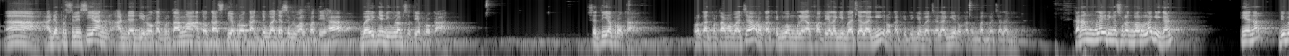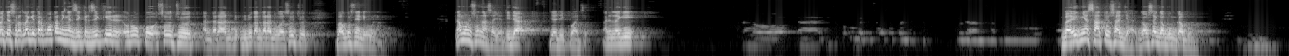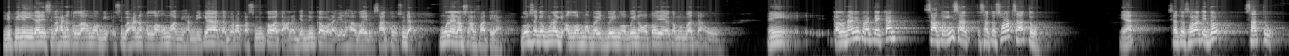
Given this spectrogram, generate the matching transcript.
Ah, ada perselisihan, ada di rokat pertama ataukah setiap rokat itu baca sebelum Al-Fatihah, baiknya diulang setiap rokat. Setiap rokat. Rokat pertama baca, rokat kedua mulai Al-Fatihah lagi baca lagi, rokat ketiga baca lagi, rokat empat baca lagi. Karena mulai dengan surat baru lagi kan? Iya nah, dia baca surat lagi terpotong dengan zikir-zikir ruku, sujud, antara duduk antara dua sujud, bagusnya diulang. Namun sunnah saja, tidak jadi wajib. Ada lagi Baiknya satu saja, gak usah gabung-gabung. Jadi pilih tadi subhanakallahumma subhanakallahumma bihamdika tabarakasmuka wa ta'ala jadduka wa la ilaha ghairik. Satu, sudah. Mulai langsung Al-Fatihah. Gak usah gabung lagi Allahumma bait baini wa baina ya kamu bata. Oh. Ini kalau Nabi praktekkan satu ini satu, satu sholat satu. Ya. Satu sholat itu satu.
